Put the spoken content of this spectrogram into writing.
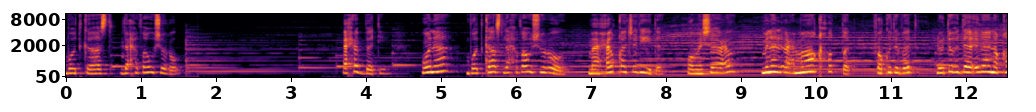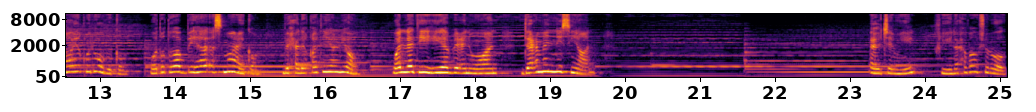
بودكاست لحظة وشعور. أحبتي هنا بودكاست لحظة وشعور مع حلقة جديدة ومشاعر من الأعماق خطت فكتبت لتهدى إلى نقاء قلوبكم وتطرب بها أسماعكم بحلقتنا اليوم والتي هي بعنوان دعم النسيان. الجميل في لحظة وشعور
